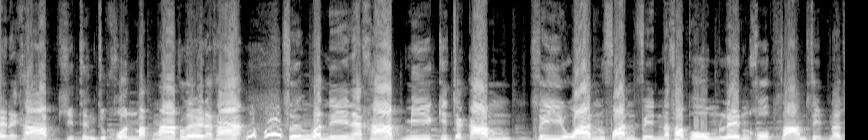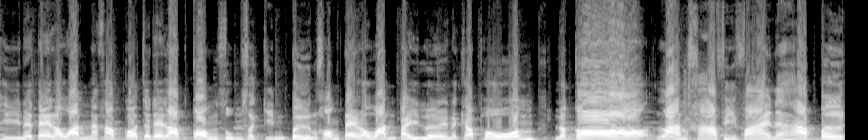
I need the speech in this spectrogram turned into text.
ยนะครับ คิดถึงทุกคนมาก ๆ เลยนะคะ ซึ่งวันนี้นะครับมีกิจกรรม 4 วันฟันฟินนะครับผมเล่นครบ 30 นาทีในแต่ละวันนะครับ ก็จะได้รับกล่องสุ่มสกินปืนของแต่ละวันไปเลยนะครับผม แล้วก็ร้านค้าฟรีไฟนะครับเปิด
